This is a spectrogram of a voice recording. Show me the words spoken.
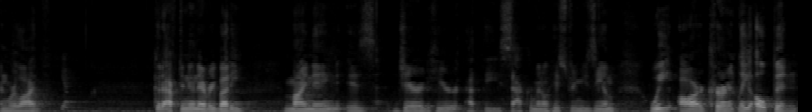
And we're live? Yep. Good afternoon, everybody. My name is Jared here at the Sacramento History Museum. We are currently open.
